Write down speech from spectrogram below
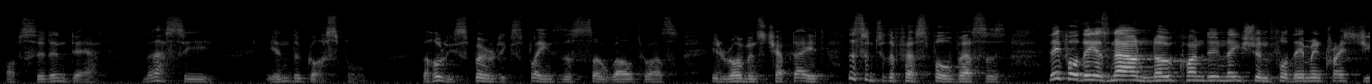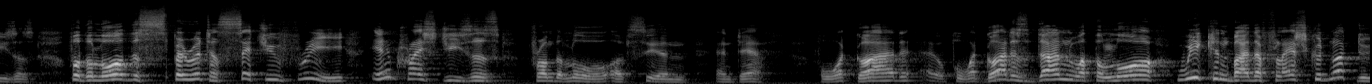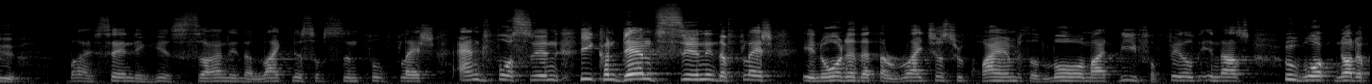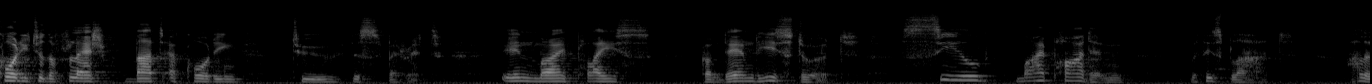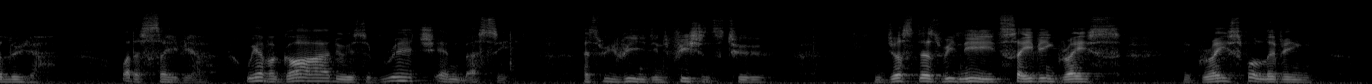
of sin and death. Mercy in the gospel. The Holy Spirit explains this so well to us in Romans chapter 8. Listen to the first four verses. Therefore, there is now no condemnation for them in Christ Jesus. For the law of the Spirit has set you free in Christ Jesus from the law of sin and death. For what God, for what God has done, what the law, weakened by the flesh, could not do, by sending his Son in the likeness of sinful flesh, and for sin, he condemned sin in the flesh in order that the righteous requirements of the law might be fulfilled in us who walk not according to the flesh, but according to the Spirit. In my place, condemned he stood, sealed my pardon with his blood. Hallelujah. What a Savior. We have a God who is rich in mercy, as we read in Ephesians 2. Just as we need saving grace and grace for living,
